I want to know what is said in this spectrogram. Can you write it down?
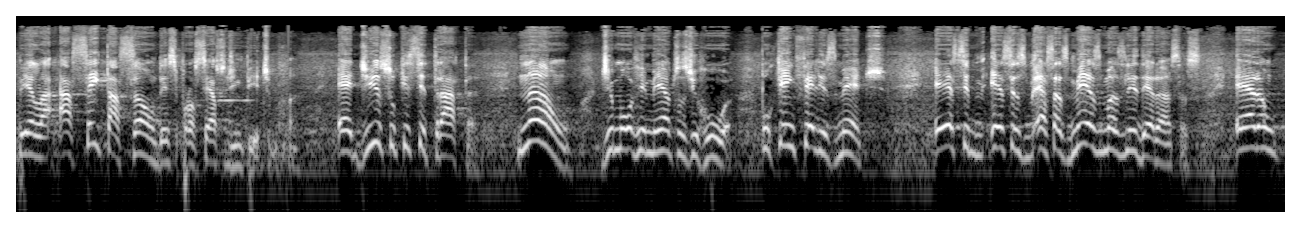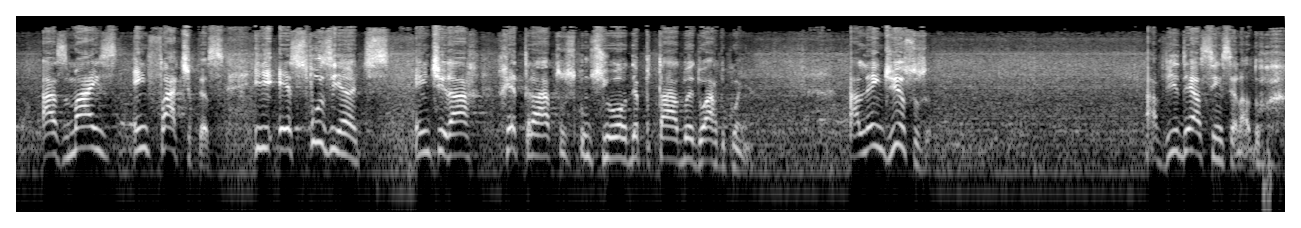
pela aceitação desse processo de impeachment. É disso que se trata, não de movimentos de rua, porque infelizmente esse, esses, essas mesmas lideranças eram as mais enfáticas e esfuziantes em tirar retratos com o senhor deputado Eduardo Cunha. Além disso, a vida é assim, senador.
